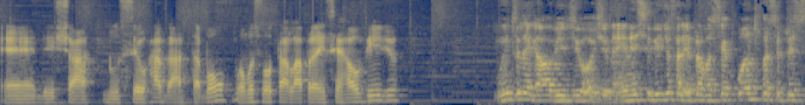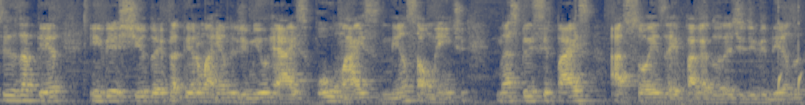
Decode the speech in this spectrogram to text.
é, deixar no seu radar, tá bom? Vamos voltar lá para encerrar o vídeo. Muito legal o vídeo de hoje, né? E nesse vídeo eu falei para você quanto você precisa ter investido aí para ter uma renda de mil reais ou mais mensalmente nas principais ações aí pagadoras de dividendo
